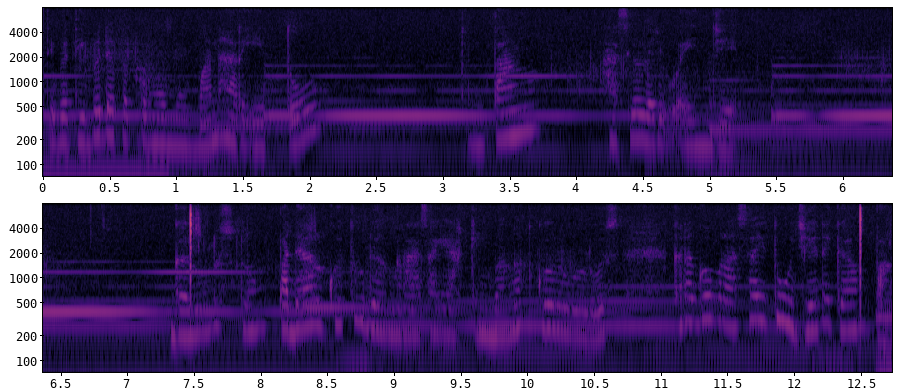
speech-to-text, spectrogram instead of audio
tiba-tiba dapat pengumuman hari itu tentang hasil dari UNJ gak lulus dong. Padahal gue tuh udah ngerasa yakin banget gue lulus karena gue merasa itu ujiannya gampang.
